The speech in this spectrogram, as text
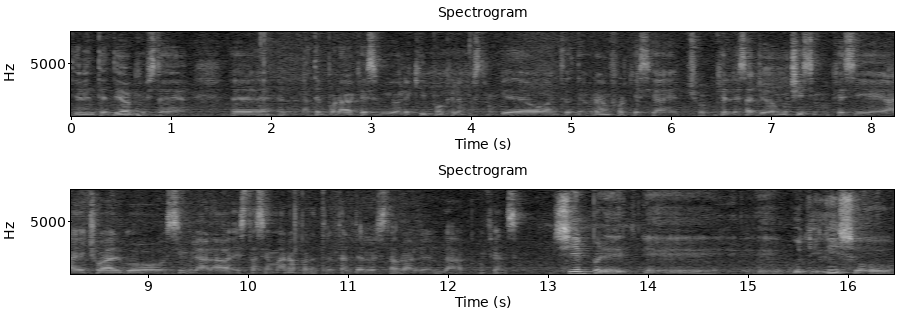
tiene entendido que usted eh, en la temporada que subió el equipo, que le mostró un video antes de Brentford que, sí ha hecho, que les ayudó muchísimo, que si ha hecho algo similar a esta semana para tratar de restaurarle la confianza. Siempre eh, eh, utilizo,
